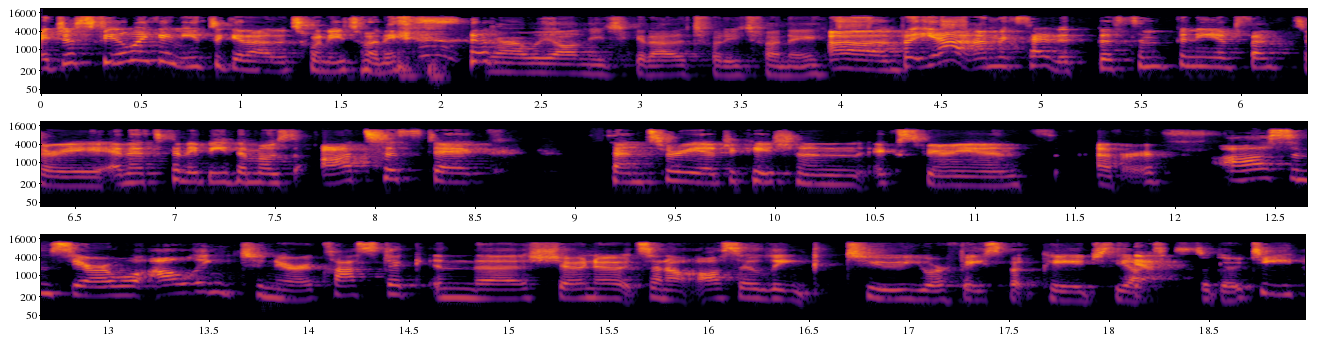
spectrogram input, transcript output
I just feel like I need to get out of 2020. yeah, we all need to get out of 2020. Um, but yeah, I'm excited. The Symphony of Sensory, and it's going to be the most autistic sensory education experience ever. Awesome, Sarah. Well, I'll link to Neuroclastic in the show notes, and I'll also link to your Facebook page, The. Autistic OT,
